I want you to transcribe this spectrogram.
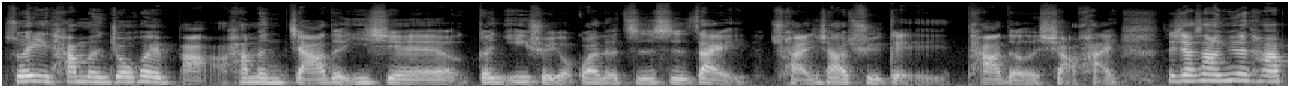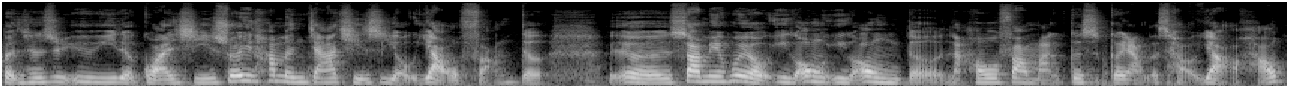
所以他们就会把他们家的一些跟医学有关的知识再传下去给他的小孩。再加上，因为他本身是御医的关系，所以他们家其实有药房的，呃，上面会有一瓮一瓮的，然后放满各式各样的草药。好，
